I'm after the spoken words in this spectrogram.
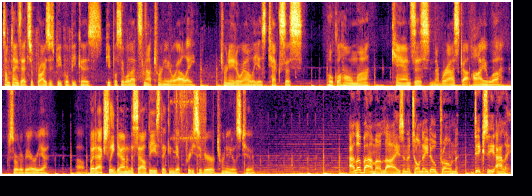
Sometimes that surprises people because people say, well, that's not Tornado Alley. Tornado Alley is Texas, Oklahoma, Kansas, Nebraska, Iowa sort of area. Uh, but actually, down in the southeast, they can get pretty severe tornadoes too. Alabama lies in the tornado prone Dixie Alley,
